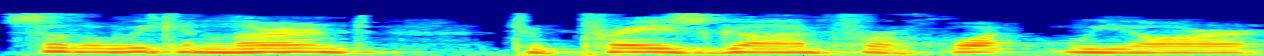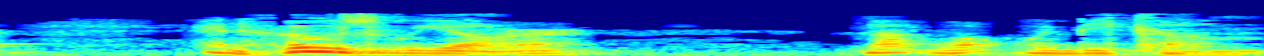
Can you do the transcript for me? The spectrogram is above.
so that we can learn to praise God for what we are and whose we are, not what we become.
